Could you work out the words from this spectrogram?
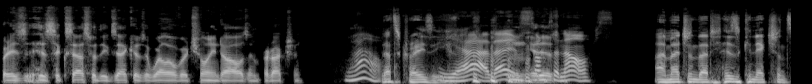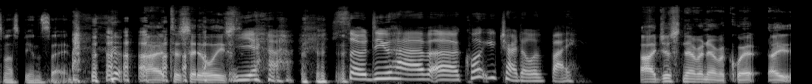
but his, his success with the executives are well over a trillion dollars in production. Wow. That's crazy. Yeah, that is something is. else. I imagine that his connections must be insane. uh, to say the least. Yeah. so, do you have a quote you try to live by? I just never, never quit. I,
